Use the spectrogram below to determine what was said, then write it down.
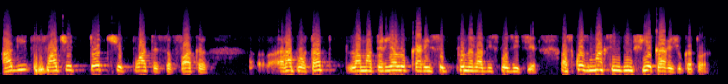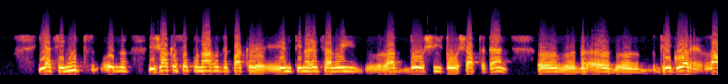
Adi face tot ce poate să facă raportat la materialul care îi se pune la dispoziție. A scos maxim din fiecare jucător. I-a ținut în joacă săpunarul de parcă în tinerețea lui la 25-27 de ani. Uh, uh, Grigore, la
